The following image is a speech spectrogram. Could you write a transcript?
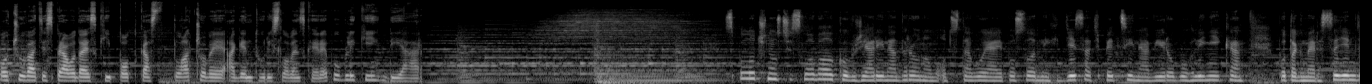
Počúvate spravodajský podcast tlačovej agentúry Slovenskej republiky DR. Spoločnosť Slovalko v Žiari nad Hronom odstavuje aj posledných 10 pecí na výrobu hliníka. Po takmer 70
